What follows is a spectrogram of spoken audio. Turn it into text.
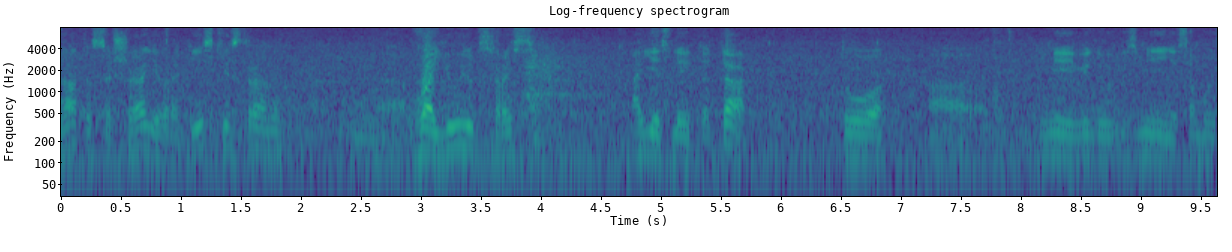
НАТО, США, европейские страны м, воюют с Россией. А если это так, то, а, имея в виду изменение самой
